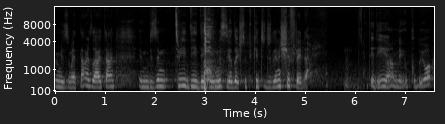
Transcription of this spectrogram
tüm hizmetler zaten e, bizim 3D dediğimiz ya da işte tüketicilerin şifreli dediği yöntemle yapılıyor.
